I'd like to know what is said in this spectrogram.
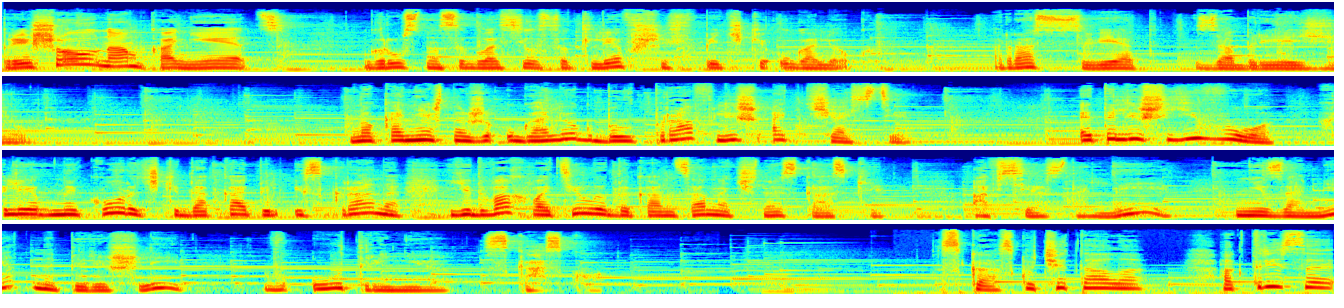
пришел нам конец», грустно согласился тлевший в печке уголек. Рассвет забрезжил. Но, конечно же, уголек был прав лишь отчасти. Это лишь его, хлебной корочки до капель из крана, едва хватило до конца ночной сказки, а все остальные незаметно перешли в утреннюю сказку. Сказку читала актриса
